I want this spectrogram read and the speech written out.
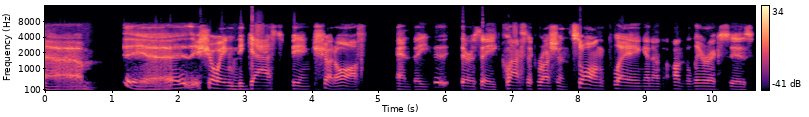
um, uh, showing the gas being shut off. And the uh, there's a classic Russian song playing, and on, on the lyrics is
